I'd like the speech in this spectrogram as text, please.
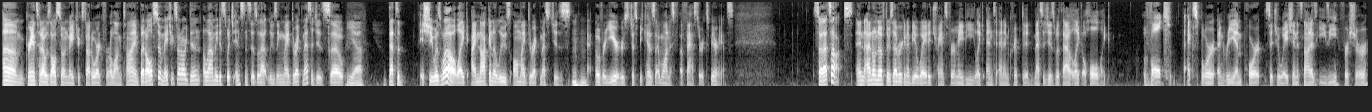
Um, granted I was also in matrix.org for a long time, but also matrix.org didn't allow me to switch instances without losing my direct messages. So Yeah. that's a issue as well. Like I'm not going to lose all my direct messages over years just because I want a, a faster experience. So that sucks. And I don't know if there's ever going to be a way to transfer maybe like end to end encrypted messages without like a whole like vault export and re-import situation. It's not as easy for sure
